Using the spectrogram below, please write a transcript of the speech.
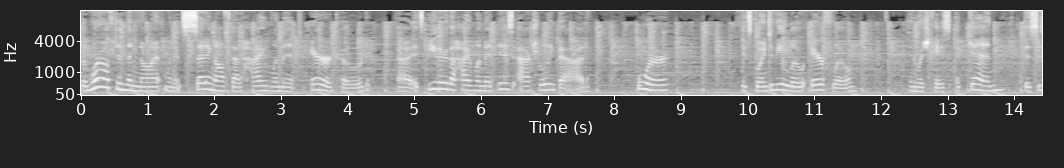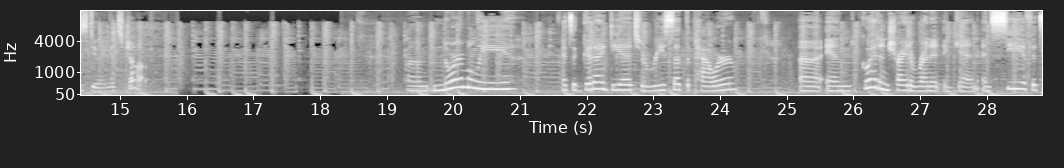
But more often than not, when it's setting off that high limit error code, uh, it's either the high limit is actually bad, or it's going to be low airflow, in which case, again, this is doing its job. Um, normally, it's a good idea to reset the power uh, and go ahead and try to run it again and see if it's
